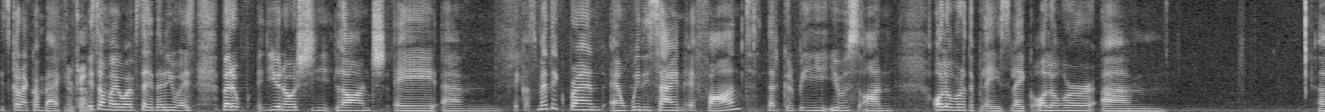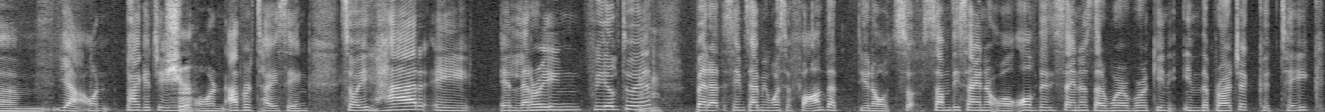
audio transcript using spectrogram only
it's gonna come back. Okay. It's on my website, anyways. But you know, she launched a um, a cosmetic brand, and we designed a font that could be used on all over the place, like all over. Um, um, yeah, on packaging, Sure. on advertising. So it had a, a lettering feel to it, Mhm. But at the same time, it was a font that you know so, some designer or all the designers that were working in the project could take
